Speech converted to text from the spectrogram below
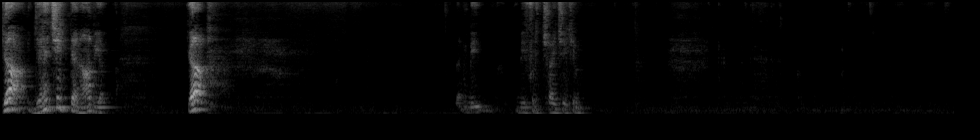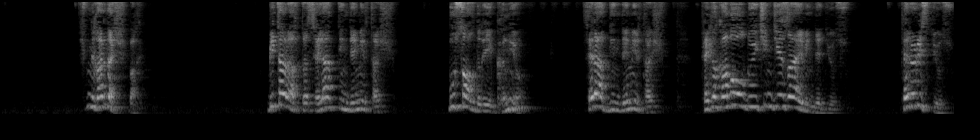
Ya gerçekten abi ya ben bir bir fırt çay çekim. Şimdi kardeş bak. Bir tarafta Selahattin Demirtaş bu saldırıyı kınıyor. Selahattin Demirtaş PKK'lı olduğu için cezaevinde diyorsun. Terörist diyorsun.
